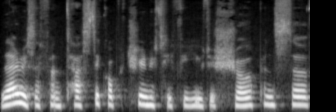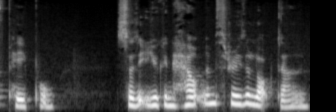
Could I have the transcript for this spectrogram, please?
there is a fantastic opportunity for you to show up and serve people so that you can help them through the lockdown.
